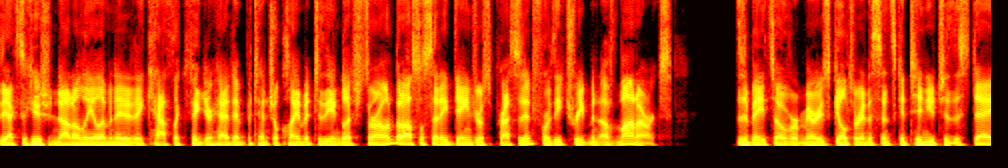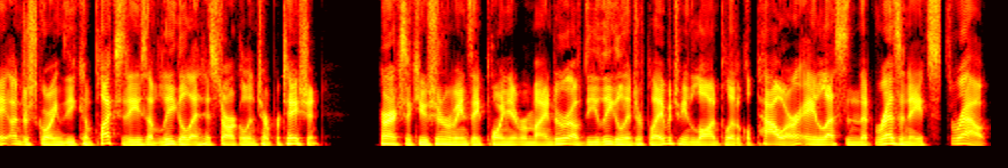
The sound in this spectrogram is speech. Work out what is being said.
The execution not only eliminated a Catholic figurehead and potential claimant to the English throne, but also set a dangerous precedent for the treatment of monarchs. The debates over Mary's guilt or innocence continue to this day, underscoring the complexities of legal and historical interpretation. Her execution remains a poignant reminder of the legal interplay between law and political power, a lesson that resonates throughout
